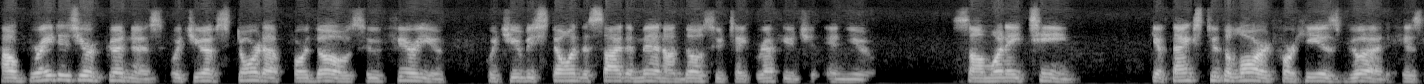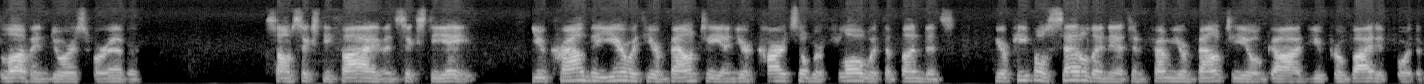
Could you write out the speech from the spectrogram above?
how great is your goodness, which you have stored up for those who fear you, which you bestow in the sight of men on those who take refuge in you. Psalm 118, Give thanks to the Lord, for he is good. His love endures forever. Psalm 65 and 68. You crown the year with your bounty, and your carts overflow with abundance. Your people settle in it, and from your bounty, O God, you provided for the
